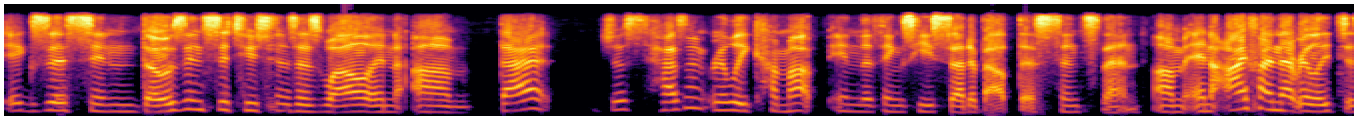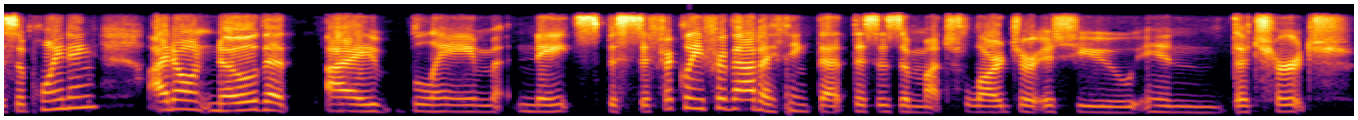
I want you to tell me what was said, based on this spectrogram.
exists in those institutions as well. And um, that just hasn't really come up in the things he said about this since then. Um, and I find that really disappointing. I don't know that I blame Nate specifically for that. I think that this is a much larger issue in the church,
